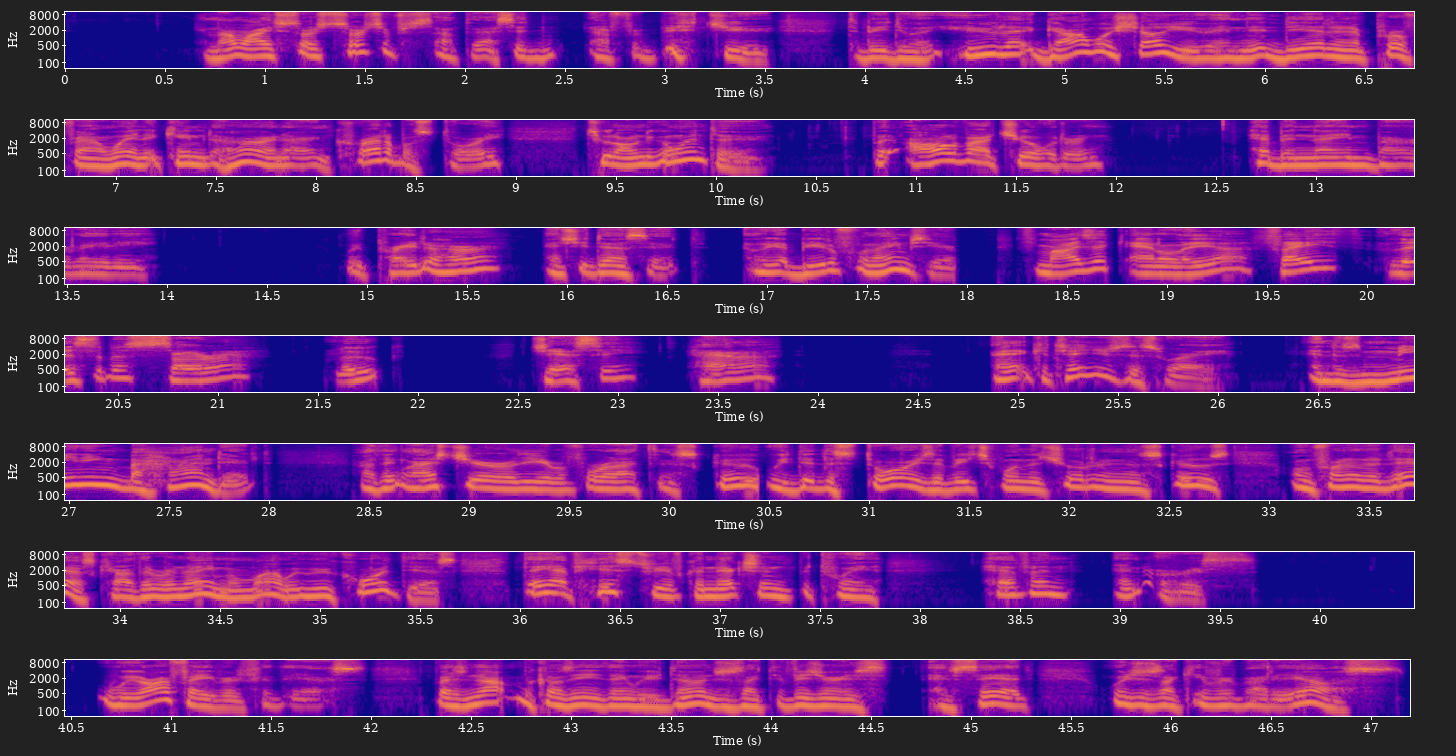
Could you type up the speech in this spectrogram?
And my wife starts searching for something. I said, I forbid you to be doing it. You let God will show you. And it did in a profound way. And it came to her in an incredible story, too long to go into. But all of our children have been named by Our Lady. We pray to her and she does it. And we got beautiful names here. From Isaac, Analia, Faith, Elizabeth, Sarah, Luke, Jesse, Hannah, and it continues this way. And there's meaning behind it. I think last year or the year before I left the school, we did the stories of each one of the children in the schools on front of the desk, how they were named and why we record this. They have history of connection between heaven and earth. We are favored for this, but it's not because anything we've done, just like the visionaries have said, we're just like everybody else.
